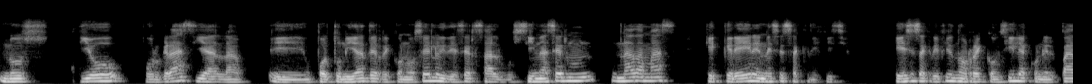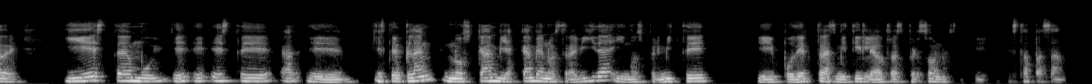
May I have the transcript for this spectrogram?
nos dio por gracia la eh, oportunidad de reconocerlo y de ser salvos, sin hacer nada más que creer en ese sacrificio. Que ese sacrificio nos reconcilia con el Padre. Y esta muy, e, e, este, ah, eh, este plan nos cambia, cambia nuestra vida y nos permite eh, poder transmitirle a otras personas lo que está pasando.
